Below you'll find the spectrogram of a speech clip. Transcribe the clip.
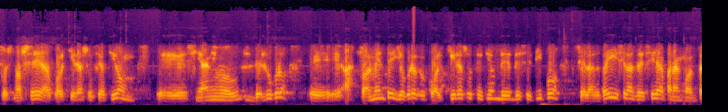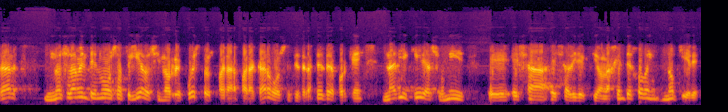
pues no sé, a cualquier asociación eh, sin ánimo de lucro, eh, actualmente yo creo que cualquier asociación de, ese tipo se las ve y se las desea para encontrar no solamente nuevos afiliados, sino repuestos para, para cargos, etcétera, etcétera, porque nadie quiere asumir eh, esa, esa dirección. La gente joven no quiere.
